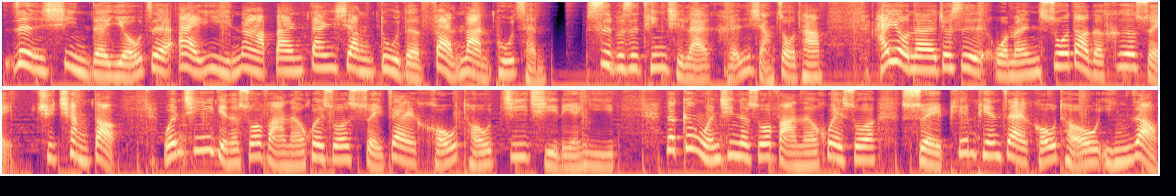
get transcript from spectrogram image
任性的由着爱意那般单向度的泛滥铺陈。是不是听起来很想揍他？还有呢，就是我们说到的喝水去呛到，文青一点的说法呢，会说水在喉头激起涟漪；那更文青的说法呢，会说水偏偏在喉头萦绕，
